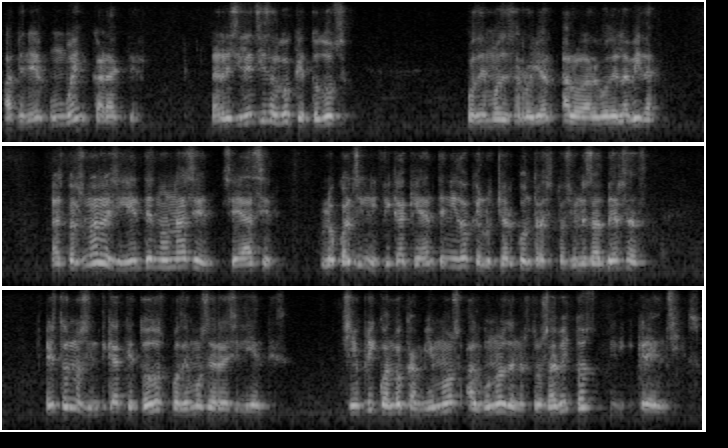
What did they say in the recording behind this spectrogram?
a tener un buen carácter. La resiliencia es algo que todos podemos desarrollar a lo largo de la vida. Las personas resilientes no nacen, se hacen, lo cual significa que han tenido que luchar contra situaciones adversas. Esto nos indica que todos podemos ser resilientes, siempre y cuando cambiemos algunos de nuestros hábitos y creencias.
